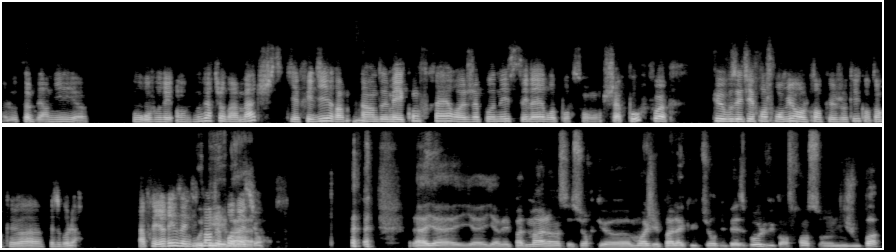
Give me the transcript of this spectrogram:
à l'automne dernier euh, pour ouvrir une ouverture d'un match, ce qui a fait dire à un de mes confrères euh, japonais célèbres pour son chapeau que vous étiez franchement mieux en tant que jockey qu'en tant que euh, baseballeur. A priori, vous avez une petite marge de bah, progression. Là, il n'y avait pas de mal. Hein. C'est sûr que moi, j'ai pas la culture du baseball, vu qu'en France, on n'y joue pas.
